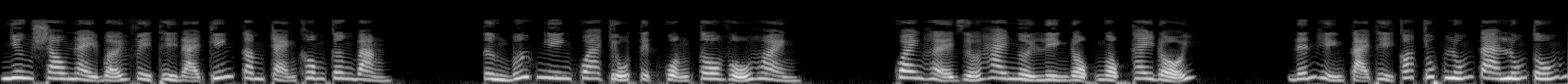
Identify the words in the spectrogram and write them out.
Nhưng sau này bởi vì thì đại kiến tâm trạng không cân bằng. Từng bước nghiêng qua chủ tịch quận Tô Vũ Hoàng. Quan hệ giữa hai người liền đột ngột thay đổi. Đến hiện tại thì có chút lúng ta lúng túng.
